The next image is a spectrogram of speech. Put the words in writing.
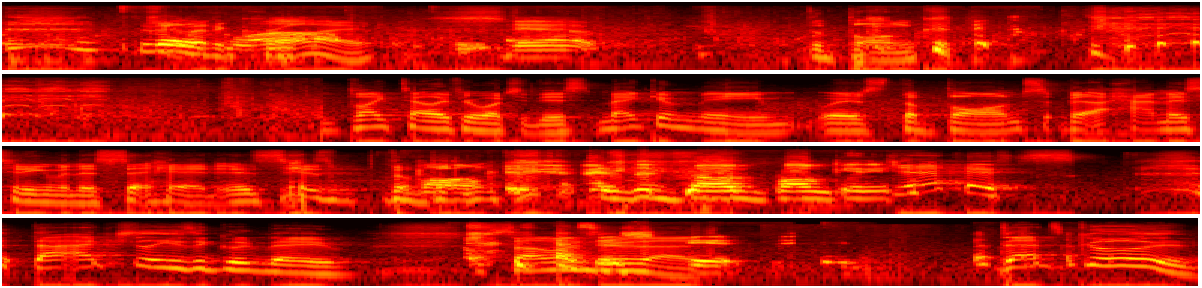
I'm about to cry. Yeah. The bonk. Blake Taylor, if you're watching this, make a meme where it's the Bond, but a hammer's hitting him in the head, and it says the bonk. As the dog bonking. Yes! That actually is a good meme. Someone That's do a that. shit. That's good.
